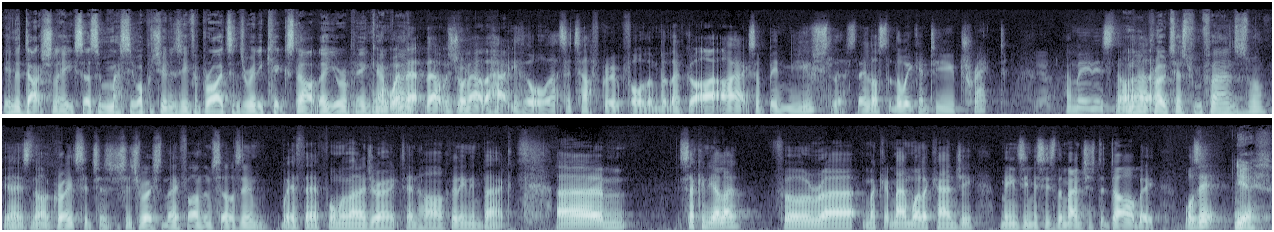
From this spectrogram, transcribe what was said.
in the Dutch league, so it's a massive opportunity for Brighton to really kick-start their European Well, campaign. When that, that was drawn out of the hat, you thought, oh, that's a tough group for them. But they've got Ajax have been useless. They lost at the weekend to Utrecht. I mean, it's not. More a- protest from fans as well. Yeah, it's not a great situ- situation they find themselves in. Where's their former manager, Erik Ten Hag? They need him back. Um, second yellow for uh, Mak- Manuel Akanji means he misses the Manchester derby. Was it? yes,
